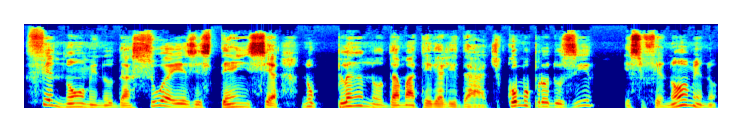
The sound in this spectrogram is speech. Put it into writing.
fenômeno da sua existência no plano da materialidade. Como produzir esse fenômeno?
